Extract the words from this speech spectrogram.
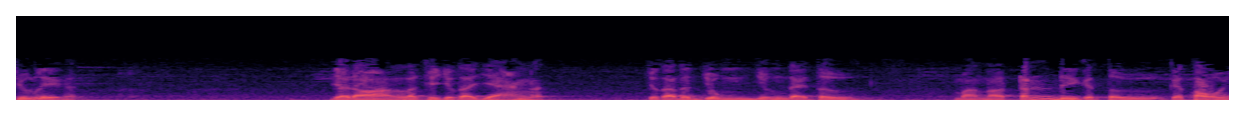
Chướng liền á. Do đó là khi chúng ta giảng đó chúng ta nên dùng những đại từ mà nó tránh đi cái tư cái tôi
